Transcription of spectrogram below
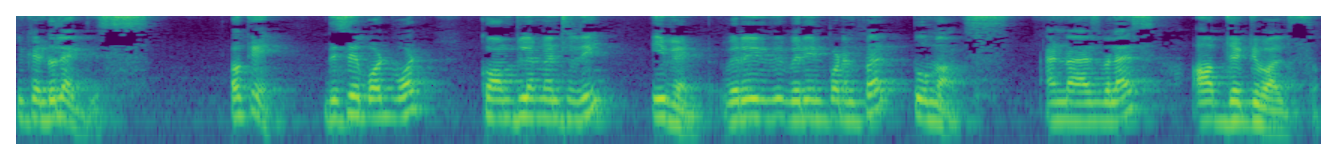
you can do like this. Okay this is about what? Complementary event. Very very important for two marks. And as well as objective also.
